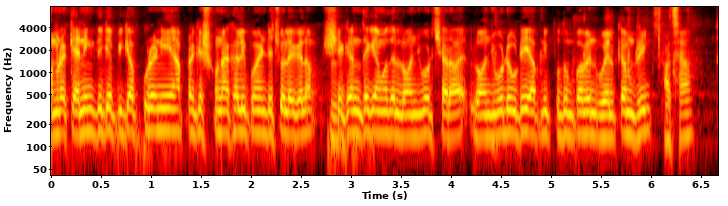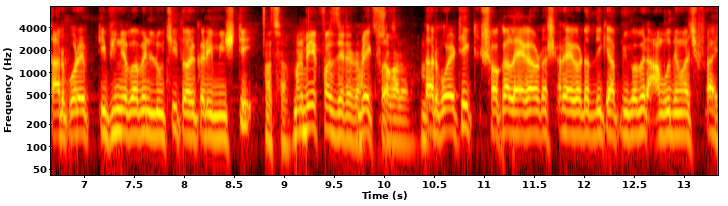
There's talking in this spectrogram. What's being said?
আমরা ক্যানিং থেকে পিক আপ করে নিয়ে আপনাকে সোনাখালী পয়েন্টে চলে গেলাম। সেখান থেকে আমাদের লঞ্চ বোর্ড ছাড়া হয়। লঞ্চ বোর্ডে উঠেই আপনি প্রথম পাবেন ওয়েলকাম ড্রিঙ্কস আচ্ছা। তারপরে টিফিনে পাবেন লুচি তরকারি মিষ্টি। আচ্ছা মানে ব্রেকফাস্ট যেটা ব্রেকফাস্ট তারপরে ঠিক সকাল এগারোটা সাড়ে এগারোটার দিকে আপনি পাবেন আমুদে মাছ ফ্রাই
